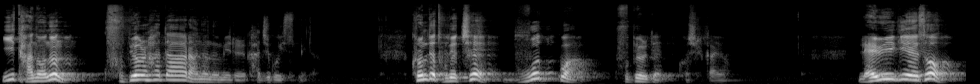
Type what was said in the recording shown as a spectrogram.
이 단어는 구별하다라는 의미를 가지고 있습니다. 그런데 도대체 무엇과 구별된 것일까요? 레위기에서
